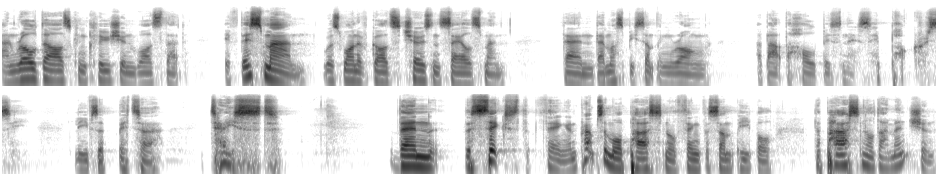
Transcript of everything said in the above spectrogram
And Roald Dahl's conclusion was that if this man was one of God's chosen salesmen, then there must be something wrong about the whole business. Hypocrisy leaves a bitter taste. Then the sixth thing, and perhaps a more personal thing for some people, the personal dimension.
